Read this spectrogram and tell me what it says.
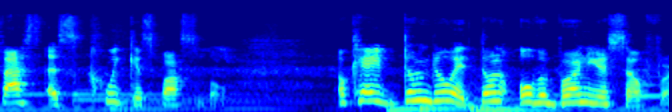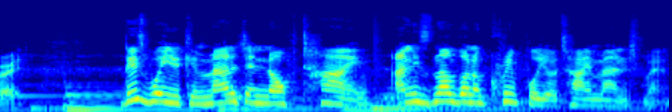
fast as quick as possible. Okay, don't do it. Don't overburn yourself for it. This way you can manage enough time and it's not going to cripple your time management.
